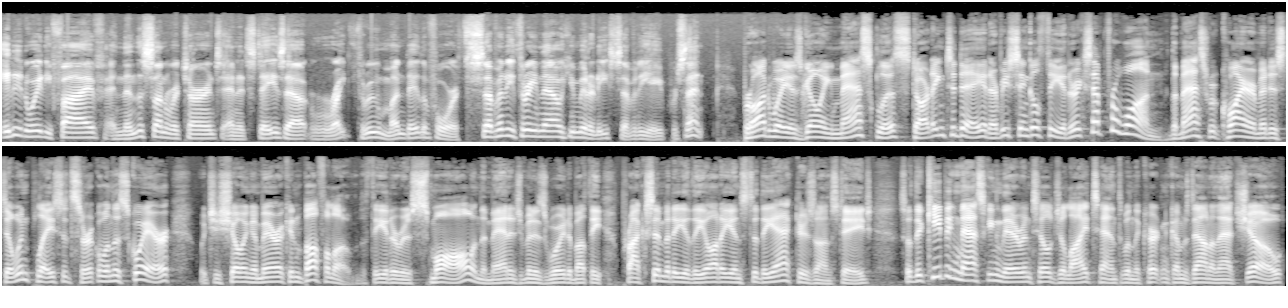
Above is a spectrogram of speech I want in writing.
80 to 85 and then the sun returns and it stays out right through Monday the 4th. 73 now, humidity 78%. Broadway is going maskless starting today at every single theater except for one. The mask requirement is still in place at Circle in the Square, which is showing American Buffalo. The theater is small, and the management is worried about the proximity of the audience to the actors on stage, so they're keeping masking there until July 10th when the curtain comes down on that show.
